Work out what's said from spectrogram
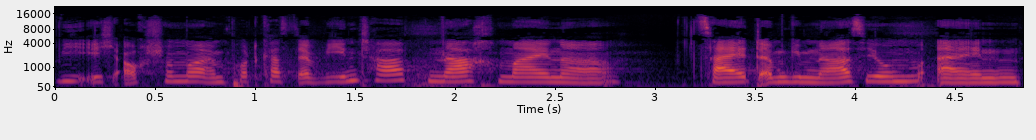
wie ich auch schon mal im Podcast erwähnt habe, nach meiner Zeit am Gymnasium ein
